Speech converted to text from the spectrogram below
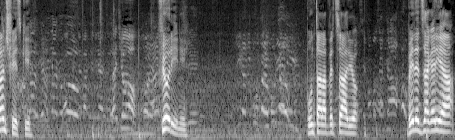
Franceschi. Fiorini. Punta l'avversario. Vede Zaccaria.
